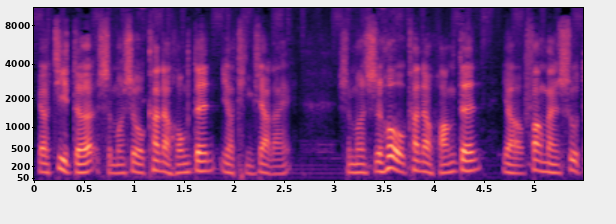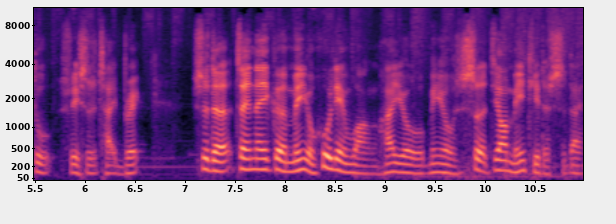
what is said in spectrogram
要记得什么时候看到红灯要停下来。什么时候看到黄灯要放慢速度，随时踩 brake？是的，在那个没有互联网还有没有社交媒体的时代，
